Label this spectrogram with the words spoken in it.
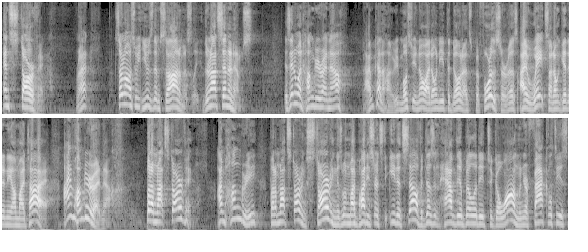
and starving right? Sometimes we use them synonymously. They're not synonyms. Is anyone hungry right now? I'm kind of hungry. Most of you know I don't eat the donuts before the service. I wait so I don't get any on my tie. I'm hungry right now, but I'm not starving. I'm hungry, but I'm not starving. Starving is when my body starts to eat itself. It doesn't have the ability to go on, when your faculties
